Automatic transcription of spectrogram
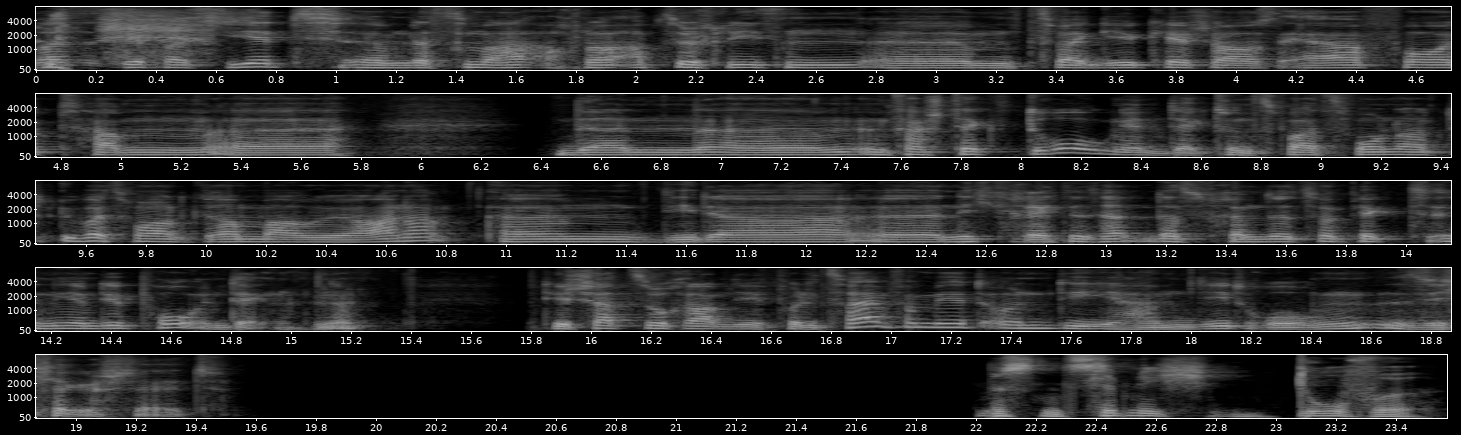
was ist hier passiert, ähm, das mal auch noch abzuschließen, ähm, zwei Geocacher aus Erfurt haben äh, dann ähm, im Versteck Drogen entdeckt. Und zwar 200, über 200 Gramm Marihuana, ähm, die da äh, nicht gerechnet hatten, dass fremde das Objekt in ihrem Depot entdecken. Ne? Die Schatzsucher haben die Polizei informiert und die haben die Drogen sichergestellt. Müssen ziemlich doofe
